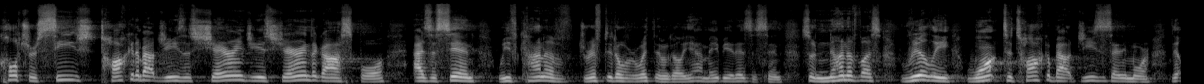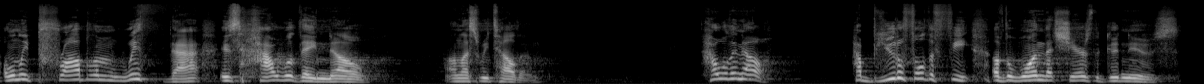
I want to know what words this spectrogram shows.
culture sees talking about Jesus, sharing Jesus, sharing the gospel as a sin, we've kind of drifted over with them and go, yeah, maybe it is a sin. So none of us really want to talk about Jesus anymore. The only problem with that is how will they know unless we tell them? How will they know? How beautiful the feet of the one that shares the good news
